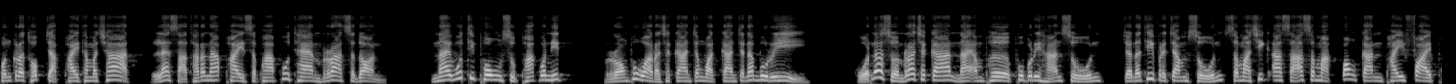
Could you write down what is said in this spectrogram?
ผลกระทบจากภัยธรรมชาติ และสาธารณภัยสภาผู้แทนราษฎร นายวุฒิพงศ์สุภักวณิชรองผู้ว่าราชการจังหวัดกาญจนบุรี หัวหน้าส่วนราชการนายอำเภอผู้บริหารศูนย์ เจ้าหน้าที่ประจำศูนย์ สมาชิกอาสาสมัครป้องกันภัยฝ่ายพ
